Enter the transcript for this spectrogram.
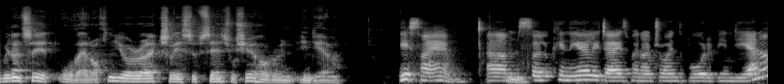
we don't see it all that often. You're actually a substantial shareholder in Indiana. Yes, I am. Um, mm. So, look, in the early days when I joined the board of Indiana,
